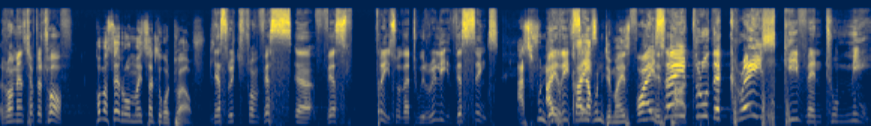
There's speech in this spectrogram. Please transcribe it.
Romans chapter 12. kwabaseroma isahluko 12 Let's read from verse, uh, verse 3 so that we really, this sinks. I read, says, For I say through the grace given to me.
